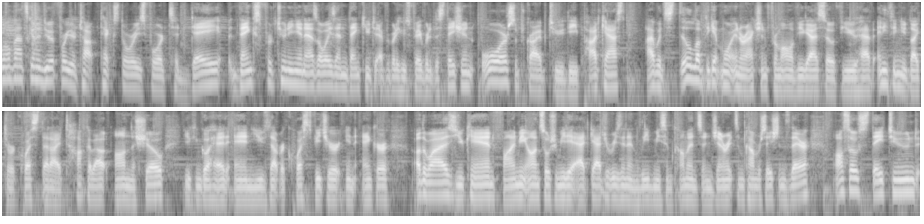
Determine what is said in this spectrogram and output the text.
Well, that's going to do it for your top tech stories for today. Thanks for tuning in as always, and thank you to everybody who's favorited the station or subscribed to the podcast. I would still love to get more interaction from all of you guys, so if you have anything you'd like to request that I talk about on the show, you can go ahead and use that request feature in Anchor. Otherwise, you can find me on social media at Gadget Reason and leave me some comments and generate some conversations there. Also, stay tuned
